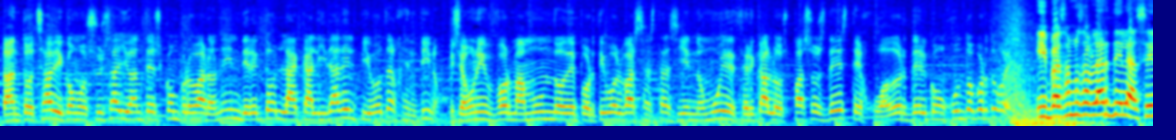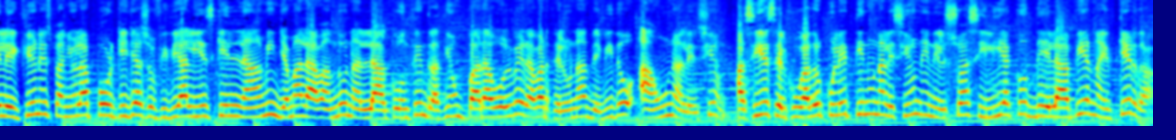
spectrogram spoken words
Tanto Xavi como sus ayudantes comprobaron en directo la calidad del pivote argentino. Y según informa Mundo Deportivo, el Barça está siguiendo muy de cerca los pasos de este jugador del conjunto portugués. Y pasamos a hablar de la selección española porque ya es oficial y es que Lamin Yamal abandona la concentración para volver a Barcelona debido a una lesión. Así es, el jugador culé tiene una lesión en el psoas ilíaco de la pierna izquierda.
